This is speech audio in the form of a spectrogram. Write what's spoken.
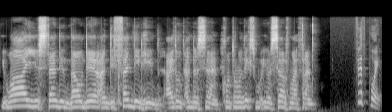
why you standing down there and defending him? I don't understand. Contradict yourself, my friend. Fifth point,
